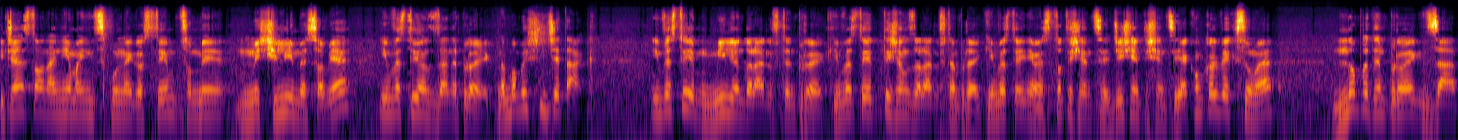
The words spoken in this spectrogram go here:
i często ona nie ma nic wspólnego z tym, co my myślimy sobie, inwestując w dany projekt. No bo myślicie tak, inwestuję milion dolarów w ten projekt, inwestuję tysiąc dolarów w ten projekt, inwestuję, nie wiem, 100 tysięcy, 10 tysięcy, jakąkolwiek sumę, no bo ten projekt za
